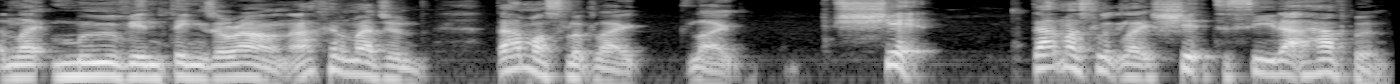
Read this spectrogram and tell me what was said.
and like moving things around. I can imagine that must look like like shit. That must look like shit to see that happen.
